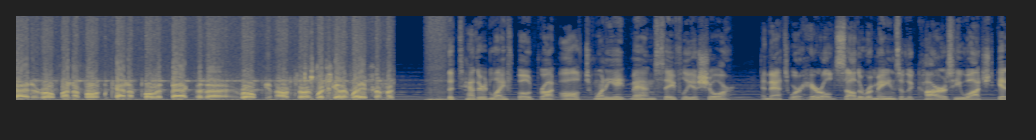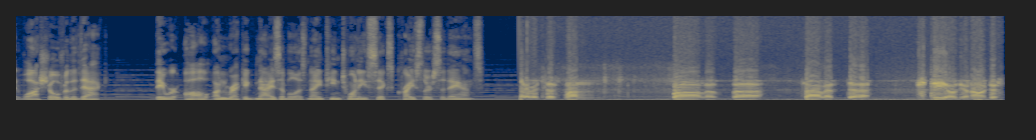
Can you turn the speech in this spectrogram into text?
tied a rope on the boat and kind of pull it back with a rope, you know, so it wouldn't get away from us. The tethered lifeboat brought all 28 men safely ashore, and that's where Harold saw the remains of the cars he watched get washed over the deck. They were all unrecognizable as 1926 Chrysler sedans. There was just one ball of uh, solid uh, steel, you know, just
